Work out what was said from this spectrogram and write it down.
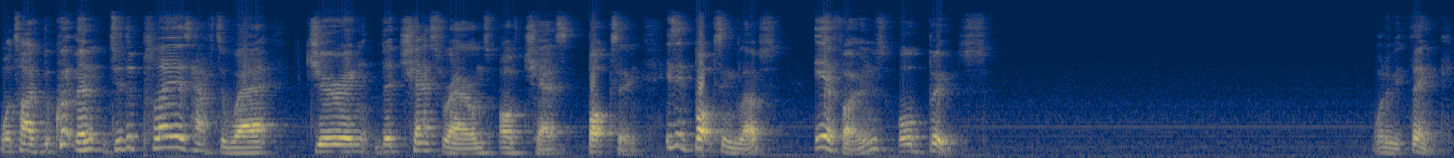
What type of equipment do the players have to wear during the chess rounds of chess boxing? Is it boxing gloves, earphones, or boots? What do we think?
